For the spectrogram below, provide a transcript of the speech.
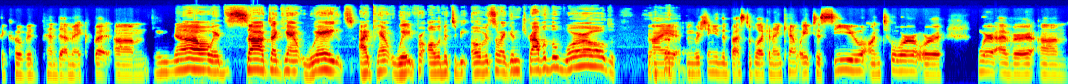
the COVID pandemic, but um No, it sucks. I can't wait. I can't wait for all of it to be over so I can travel the world. I am wishing you the best of luck and I can't wait to see you on tour or wherever. Um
